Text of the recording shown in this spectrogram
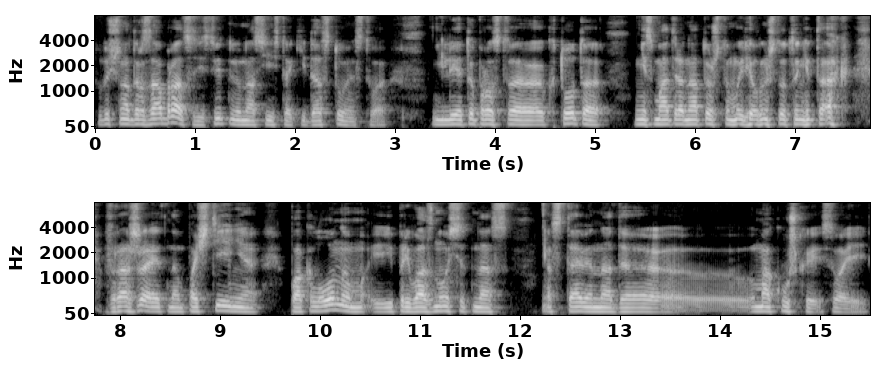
Тут еще надо разобраться, действительно у нас есть такие достоинства. Или это просто кто-то, несмотря на то, что мы делаем что-то не так, выражает нам почтение поклоном и превозносит нас, ставя над э, макушкой своей.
